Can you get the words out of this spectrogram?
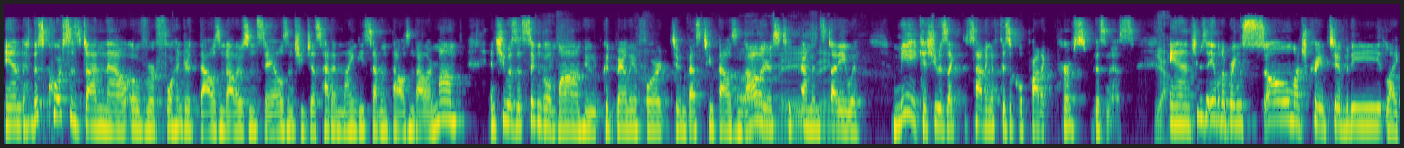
and this course has done now over four hundred thousand dollars in sales, and she just had a ninety seven thousand dollar month. And she was a single mom who could barely afford to invest two thousand dollars to come and study with me because she was like having a physical product purse business. Yeah. And she was able to bring so much creativity, like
